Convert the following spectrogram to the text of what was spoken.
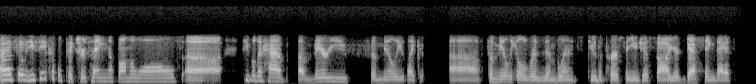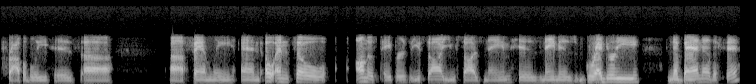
uh, so you see a couple pictures hanging up on the walls. Uh, people that have a very familiar, like uh, familial resemblance to the person you just saw. You're guessing that it's probably his uh, uh, family. And oh, and so on those papers that you saw, you saw his name. His name is Gregory Nabana the Fifth.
